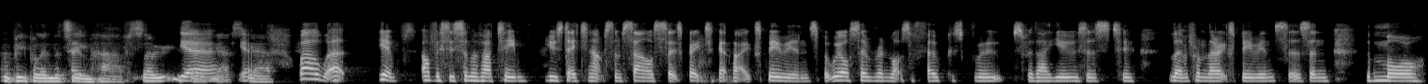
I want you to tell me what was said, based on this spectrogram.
And people in the team have. So so yeah, yes, yeah. yeah. Well, uh, yeah, obviously some of our team use dating apps themselves, so it's great to get that experience. But we also run lots of focus groups with our users to learn from their experiences. And the more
